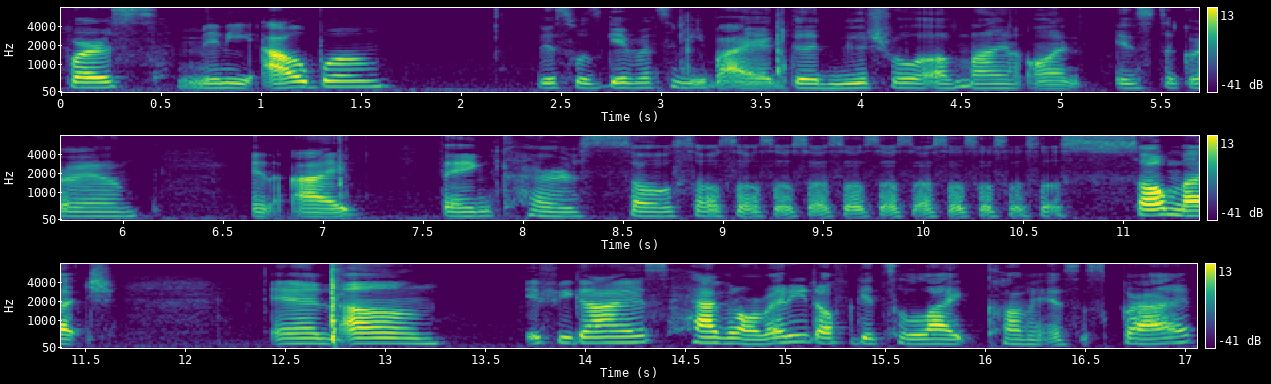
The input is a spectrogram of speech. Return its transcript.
first mini album. This was given to me by a good mutual of mine on Instagram, and I thank her so so so so so so so so so so so so so much. And um if you guys haven't already, don't forget to like, comment, and subscribe.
